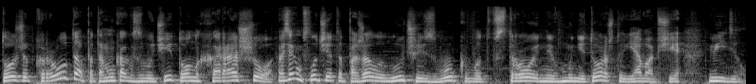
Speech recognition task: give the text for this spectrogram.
тоже круто, потому как звучит он хорошо. Во всяком случае, это, пожалуй, лучший звук вот встроенный в монитор, что я вообще видел.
